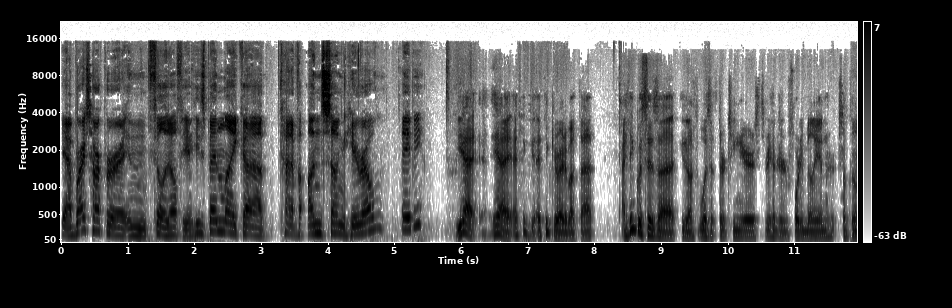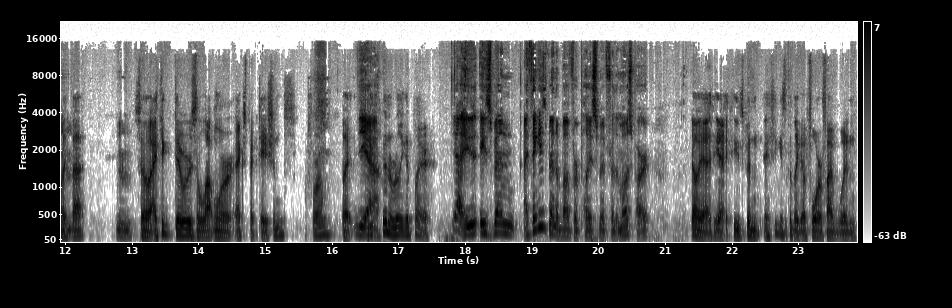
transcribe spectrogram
yeah. Bryce Harper in Philadelphia, he's been like a kind of unsung hero, maybe. Yeah, yeah, I think I think you're right about that. I think was his uh you know was it 13 years, 340 million or something Mhm. like that. Mhm. So I think there was a lot more expectations for him, but Yeah. he's been a really good player. Yeah, he, he's been. I think he's been above replacement for the most part. Oh yeah, yeah, he's been. I think he's been like a four or five win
